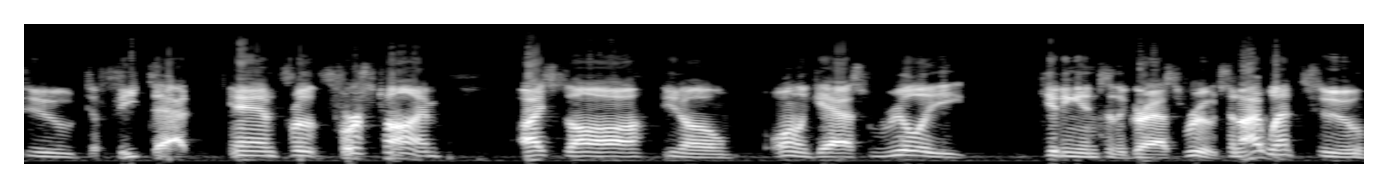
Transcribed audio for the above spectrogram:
to defeat that. And for the first time, I saw you know oil and gas really getting into the grassroots, and I went to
